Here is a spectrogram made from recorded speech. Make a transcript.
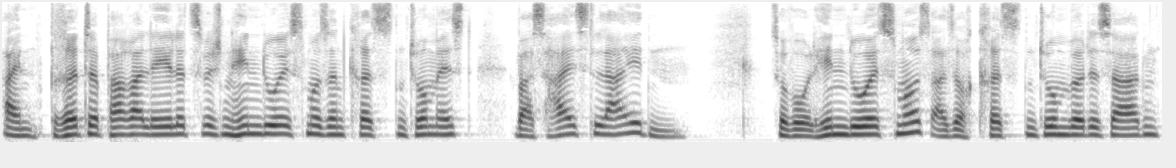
Ein dritte Parallele zwischen Hinduismus und Christentum ist, was heißt Leiden? Sowohl Hinduismus als auch Christentum würde sagen,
